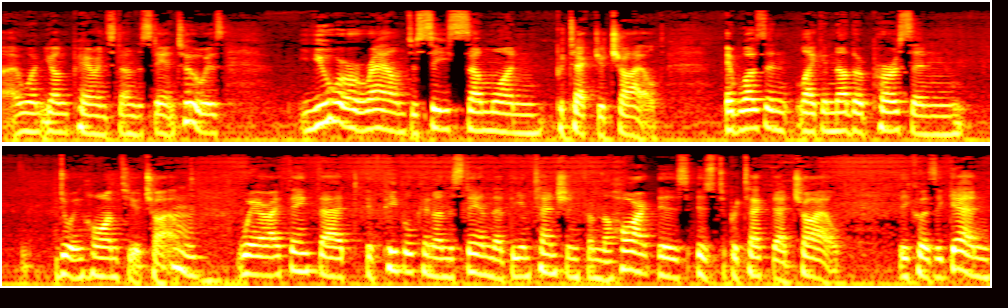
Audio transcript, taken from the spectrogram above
I want young parents to understand too, is you were around to see someone protect your child. It wasn't like another person doing harm to your child. Mm. Where I think that if people can understand that the intention from the heart is is to protect that child, because again,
